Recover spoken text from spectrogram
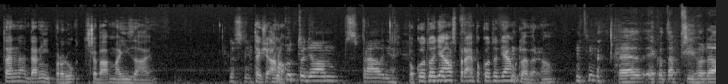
ten daný produkt třeba mají zájem. Jasně. Takže ano. Pokud to dělám správně. Pokud to dělám správně, pokud to dělám clever, no. to je jako ta příhoda,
